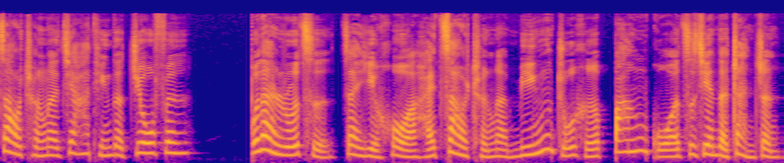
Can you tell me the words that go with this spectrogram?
造成了家庭的纠纷。不但如此，在以后啊，还造成了民族和邦国之间的战争。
